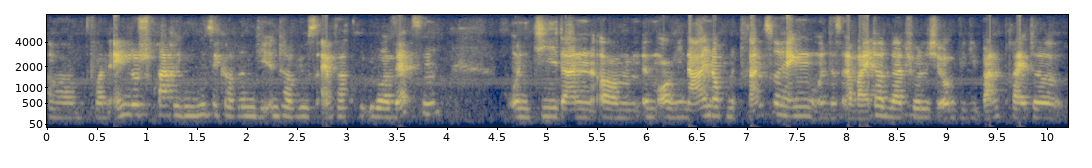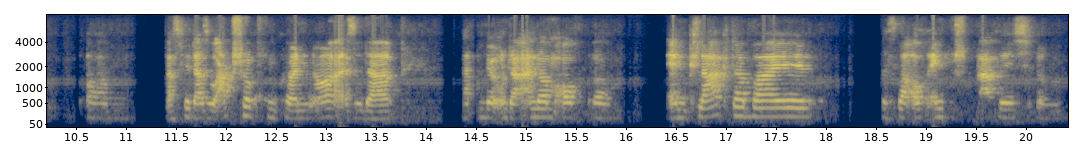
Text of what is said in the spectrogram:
äh, von englischsprachigen Musikerinnen die Interviews einfach zu übersetzen und die dann ähm, im Original noch mit dran zu hängen. Und das erweitert natürlich irgendwie die Bandbreite, ähm, was wir da so abschöpfen können. Ne? Also da hatten wir unter anderem auch ähm, Anne Clark dabei. Das war auch englischsprachig. Ähm,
